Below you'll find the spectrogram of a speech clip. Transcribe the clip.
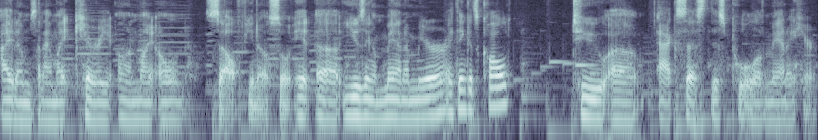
items that I might carry on my own self, you know, so it uh, using a mana mirror, I think it's called, to uh, access this pool of mana here.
